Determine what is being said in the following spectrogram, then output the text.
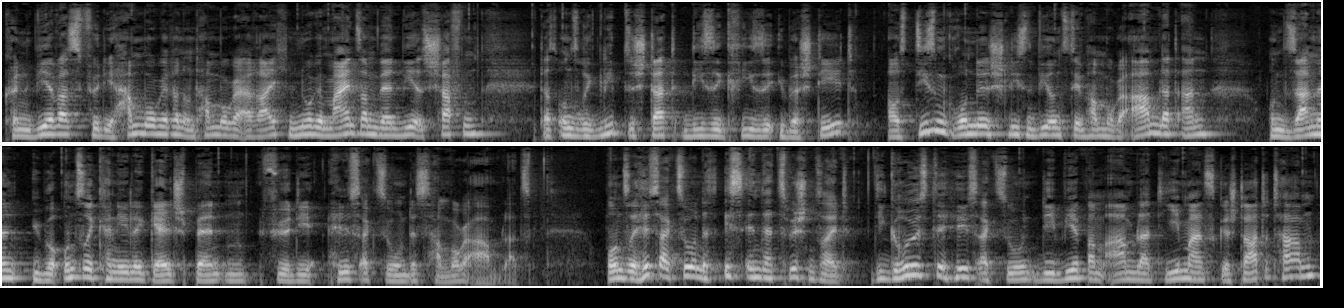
können wir was für die Hamburgerinnen und Hamburger erreichen. Nur gemeinsam werden wir es schaffen, dass unsere geliebte Stadt diese Krise übersteht. Aus diesem Grunde schließen wir uns dem Hamburger Abendblatt an und sammeln über unsere Kanäle Geldspenden für die Hilfsaktion des Hamburger Abendblatts. Unsere Hilfsaktion, das ist in der Zwischenzeit die größte Hilfsaktion, die wir beim Abendblatt jemals gestartet haben.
